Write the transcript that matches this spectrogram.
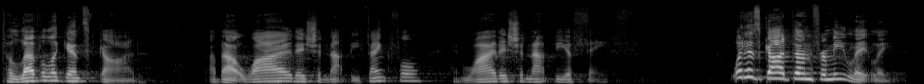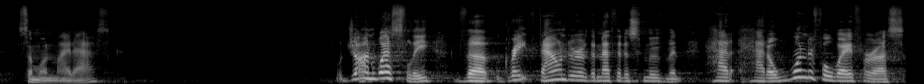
to level against God about why they should not be thankful and why they should not be of faith. What has God done for me lately? Someone might ask. Well, John Wesley, the great founder of the Methodist movement, had, had a wonderful way for us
